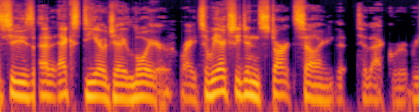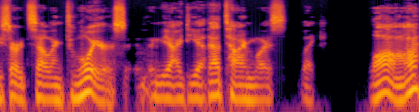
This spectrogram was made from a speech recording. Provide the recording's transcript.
She's an ex DOJ lawyer, right? So we actually didn't start selling to that group. We started selling to lawyers. And the idea at that time was like law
